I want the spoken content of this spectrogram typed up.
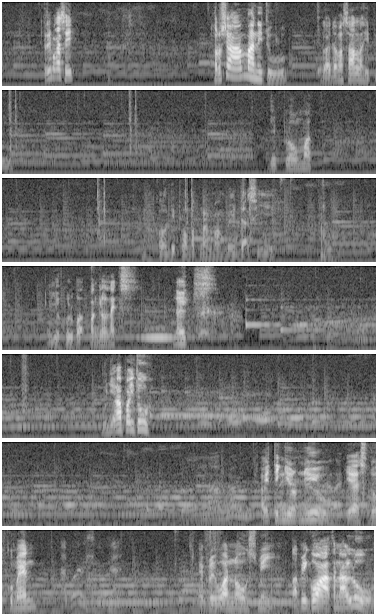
Terima kasih. Harusnya aman itu. Nggak ada masalah itu. Diplomat. Nih, kalau diplomat memang beda sih. Oh iya gue lupa panggil next. Next. Bunyi apa itu I think you're new. Yes, dokumen. Everyone knows me. Tapi gua gak kenal lu.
